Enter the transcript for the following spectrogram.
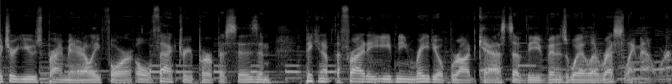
which are used primarily for olfactory purposes and picking up the Friday evening radio broadcast of the Venezuela Wrestling Hour.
